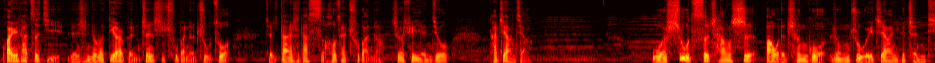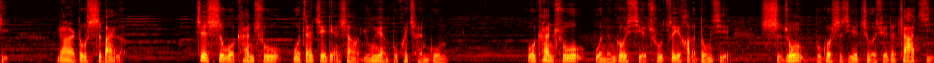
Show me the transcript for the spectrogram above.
关于他自己人生中的第二本正式出版的著作，这当然是他死后才出版的《哲学研究》。他这样讲：“我数次尝试把我的成果熔铸为这样一个整体。”然而都失败了，这使我看出我在这点上永远不会成功。我看出我能够写出最好的东西，始终不过是些哲学的札记。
